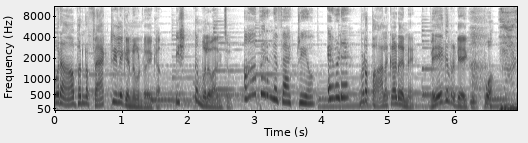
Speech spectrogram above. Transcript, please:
ഒരു ആഭരണ ഫാക്ടറിയിലേക്ക് എന്നെ കൊണ്ടുപോയേക്കാം. ഇഷ്ടം പോലെ വാങ്ങിച്ചു. ആഭരണ ഫാക്ടറിയോ? എവിടെ? ഇവിടെ പാലക്കാട് തന്നെ. വേഗം റെഡി ആയിക്കോ. പോവാം.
